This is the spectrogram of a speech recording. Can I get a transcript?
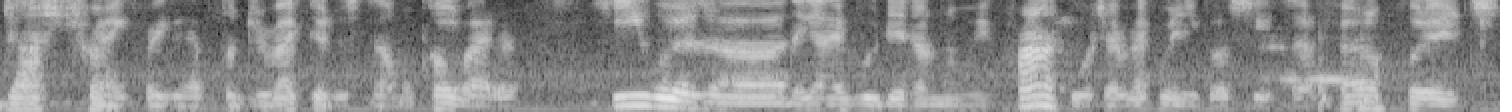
Josh Trank, for example, the director of this film, a co-writer, he was uh, the guy who did movie Chronicle, which I recommend you go see. It's a found footage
